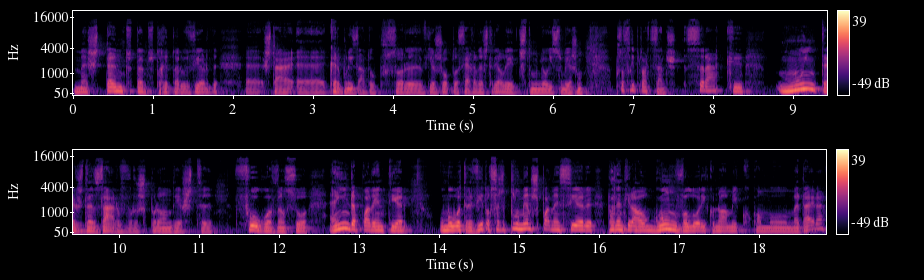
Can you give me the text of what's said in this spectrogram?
mas tanto, tanto território verde uh, está uh, carbonizado. O professor viajou pela Serra da Estrela e testemunhou isso mesmo. Professor Filipe Duarte Santos, será que muitas das árvores por onde este fogo avançou ainda podem ter uma outra vida, ou seja, pelo menos podem ser, podem ter algum valor económico como madeira?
